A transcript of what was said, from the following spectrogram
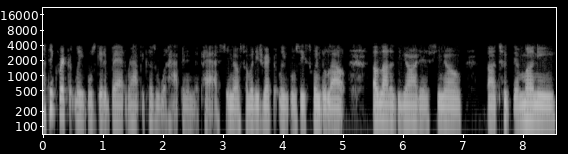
I think record labels get a bad rap because of what happened in the past. You know, some of these record labels they swindle out a lot of the artists. You know, uh, took their money,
